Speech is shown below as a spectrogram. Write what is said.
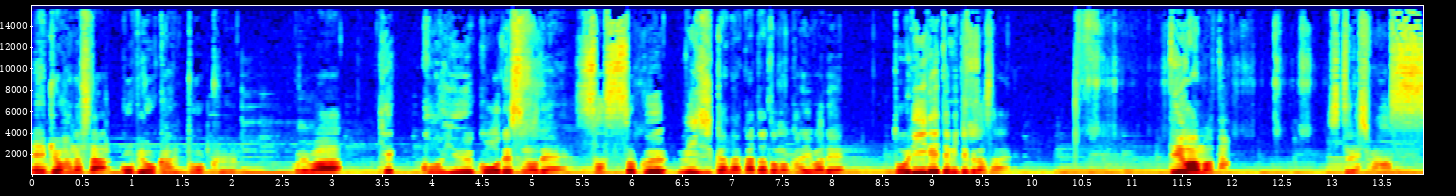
えー、今日話した5秒間トーク。これは結構有効ですので早速身近な方との会話で取り入れてみてください。ではまた。失礼します。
